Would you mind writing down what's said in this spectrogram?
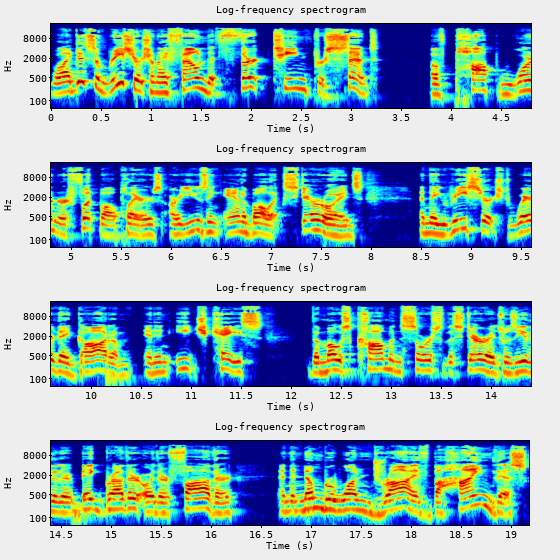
Well, I did some research and I found that 13% of Pop Warner football players are using anabolic steroids. and they researched where they got them. And in each case, the most common source of the steroids was either their big brother or their father. And the number one drive behind this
